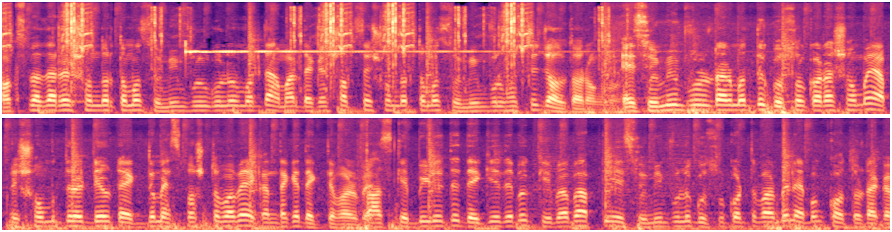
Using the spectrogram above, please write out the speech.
কক্সবাজারের সুন্দরতম সুইমিং পুলগুলোর মধ্যে আমার দেখা সবচেয়ে সুন্দরতম সুইমিং পুল হচ্ছে জলতরঙ্গ। এই সুইমিং পুলটার মধ্যে গোসল করার সময় আপনি সমুদ্রের ঢেউটা একদম স্পষ্টভাবে এখান থেকে দেখতে পারবেন। আজকে ভিডিওতে দেখিয়ে দেবো কীভাবে আপনি এই সুইমিং পুলে গোসল করতে পারবেন এবং কত টাকা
